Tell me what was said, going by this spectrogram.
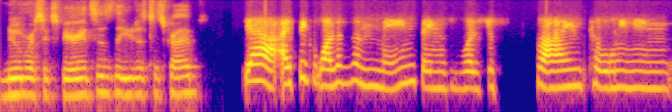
numerous experiences that you just described? Yeah, I think one of the main things was just trying to lean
